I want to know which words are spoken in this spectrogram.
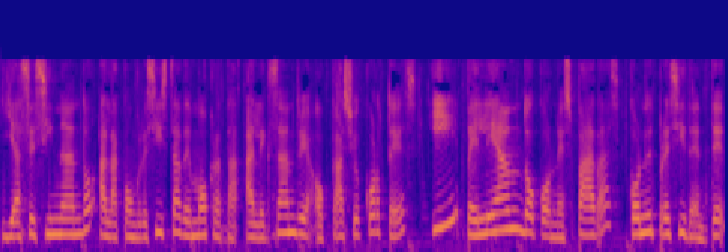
y asesinando a la congresista demócrata Alexandria Ocasio Cortés y peleando con espadas con el presidente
